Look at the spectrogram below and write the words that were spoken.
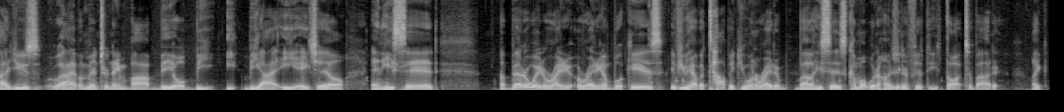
I use. I have a mentor named Bob Biehl, B E- B I E H L, and he said. A better way to write writing a book is if you have a topic you want to write about. He says, come up with 150 thoughts about it like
